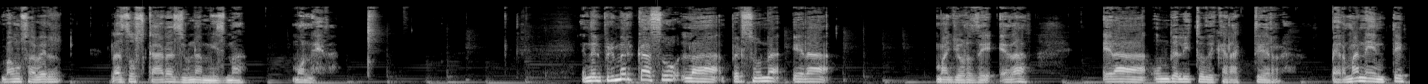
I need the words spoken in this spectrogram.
Vamos a ver las dos caras de una misma moneda. En el primer caso, la persona era mayor de edad. Era un delito de carácter permanente.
